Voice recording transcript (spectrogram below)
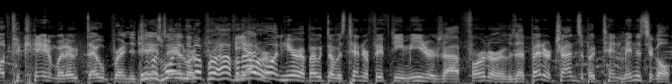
of the game without doubt, Brendan. He James was winding Aylward. up for half an he hour. had one here about that was 10 or 15 metres uh, further. It was a better chance about 10 minutes ago.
